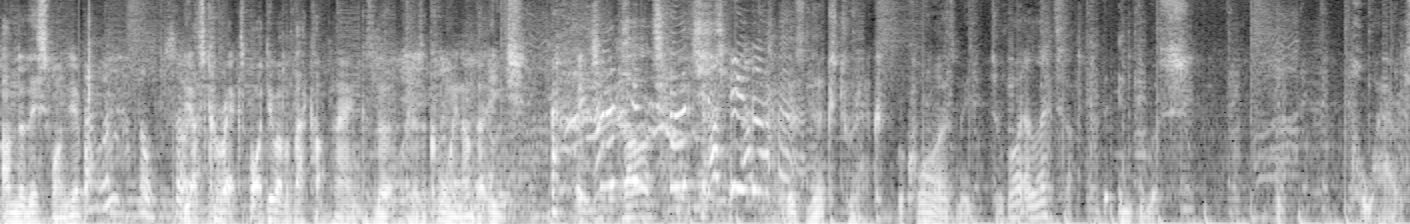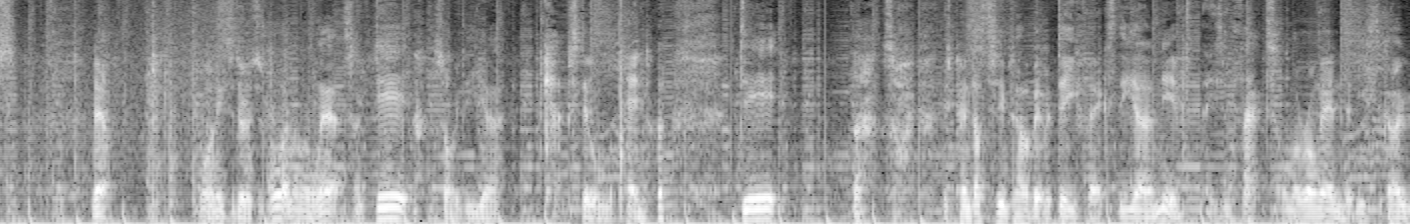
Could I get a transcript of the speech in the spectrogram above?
Under this one, yeah. But, one? Oh, sorry. yeah, that's correct. But I do have a backup plan because look, there's a coin under each each of the cards. This next track requires me to write a letter to the infamous Paul Harris. Now, what I need to do is just write them all out. So, dear, sorry, the uh, cap's still on the pen. dear, uh, sorry, this pen does seem to have a bit of a defect. The uh, nib is in fact on the wrong end. It needs to go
